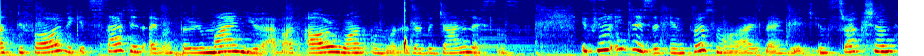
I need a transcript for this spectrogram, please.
But before we get started, I want to remind you about our one-on-one Azerbaijani lessons. If you're interested in personalized language instruction,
